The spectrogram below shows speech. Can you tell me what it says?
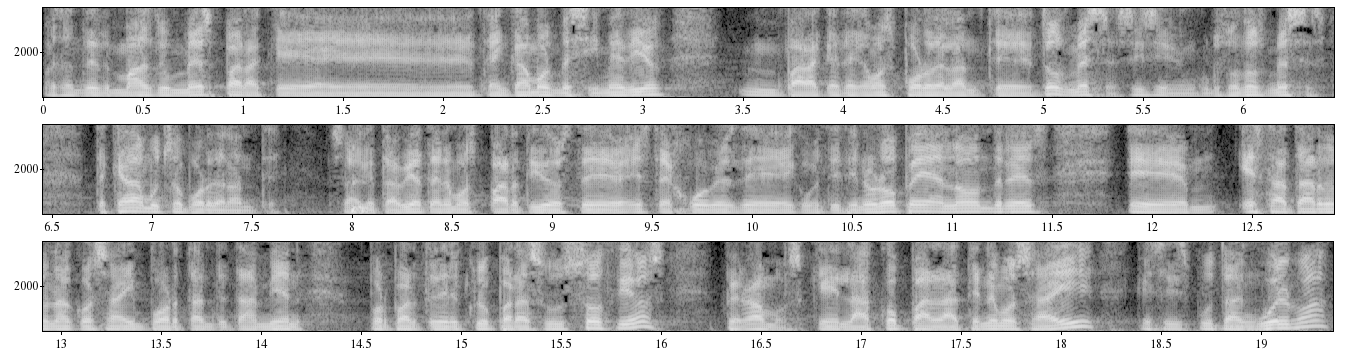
bastante más de un mes para que eh, tengamos mes y medio mm, para que tengamos por delante dos meses sí sí incluso dos meses te queda mucho por delante o sea que todavía tenemos partido este este jueves de competición europea en Londres eh, esta tarde una cosa importante también por parte del club para sus socios pero vamos que la copa la tenemos ahí que se disputa en Huelva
